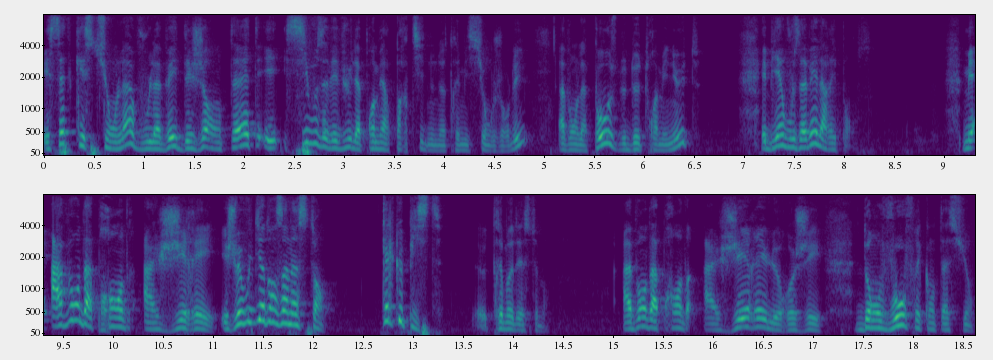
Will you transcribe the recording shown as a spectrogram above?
Et cette question-là, vous l'avez déjà en tête, et si vous avez vu la première partie de notre émission aujourd'hui, avant la pause de 2-3 minutes, eh bien, vous avez la réponse. Mais avant d'apprendre à gérer, et je vais vous le dire dans un instant, quelques pistes, euh, très modestement avant d'apprendre à gérer le rejet dans vos fréquentations,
